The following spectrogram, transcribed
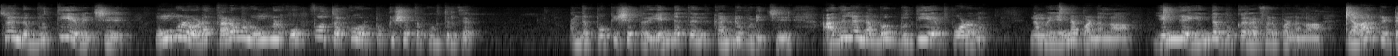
ஸோ இந்த புத்தியை வச்சு உங்களோட கடவுள் உங்களுக்கு ஒவ்வொருத்தருக்கும் ஒரு பொக்கிஷத்தை கொடுத்துருக்காரு. அந்த பொக்கிஷத்தை என்னத்தன்னு கண்டுபிடிச்சு அதில் நம்ம புத்தியை போடணும். நம்ம என்ன பண்ணலாம்? எங்கே எந்த புக்கை ரெஃபர் பண்ணலாம்? யார்கிட்ட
